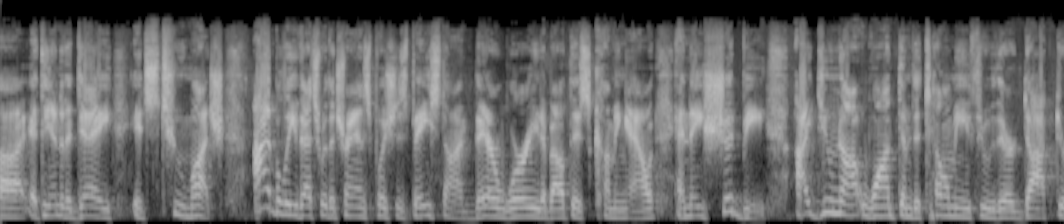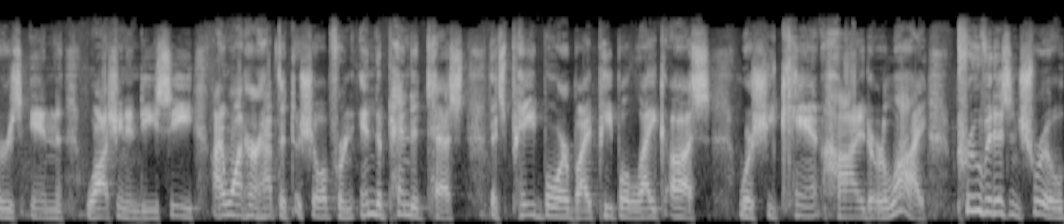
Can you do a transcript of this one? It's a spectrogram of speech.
Uh, at the end of the day, it's too much. I believe that's where the trans push is based on. They're worried about this coming out, and they should be. I do not want them to tell me through their doctors in Washington, D.C. I want her to have to show up for an independent test that's paid for by people like us, where she can't hide or lie. Prove it isn't true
